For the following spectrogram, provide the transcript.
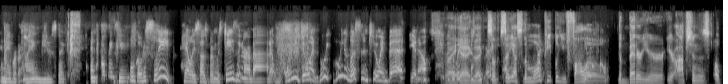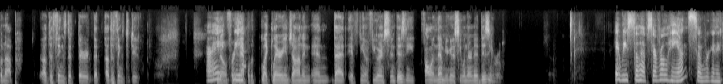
and they were playing music and helping people go to sleep. Haley's husband was teasing her about it, like, "What are you doing? Who who are you listening to in bed?" You know. right yeah exactly so very so funny. yeah so the more people you follow the better your your options open up of the things that they're that other things to do All right. you know for we have- example like larry and john and and that if you know if you're interested in disney following them you're going to see when they're in a disney room okay, we still have several hands, so we're going to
